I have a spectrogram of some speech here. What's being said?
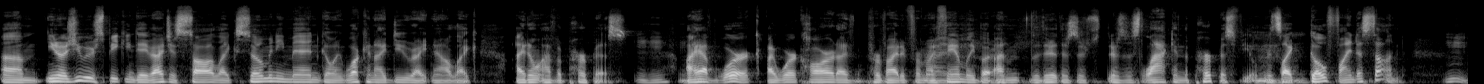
um, you know, as you were speaking, David, I just saw like so many men going, "What can I do right now?" Like. I don't have a purpose. Mm-hmm. I have work. I work hard. I've provided for my family, but I'm there, there's this, there's this lack in the purpose field. And it's mm. like go find a son. Mm.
